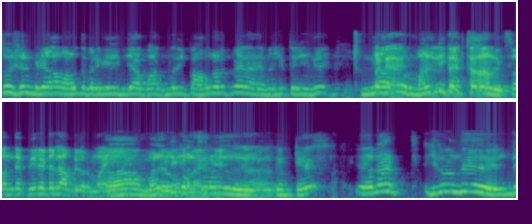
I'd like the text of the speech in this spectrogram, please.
சோசியல் மீடியாலாம் வளர்ந்த பிறகு இந்தியா பார்க்கும்போது இப்ப அவங்களுக்குமே நிறைய பேருக்கு தெரியுது இந்தியா வந்து ஒரு மல்டி கல்ச்சரல் வந்த பீரியட்ல அப்படி ஒரு மல்டி கல்ச்சரல் இதுன்ட்டு ஏன்னா இது வந்து இந்த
